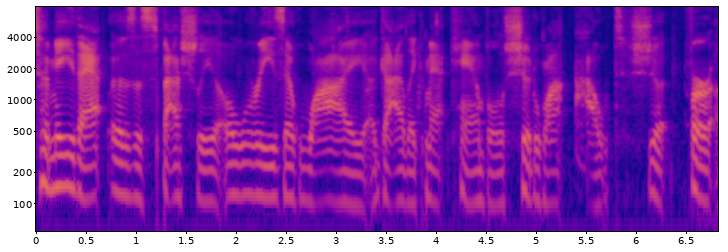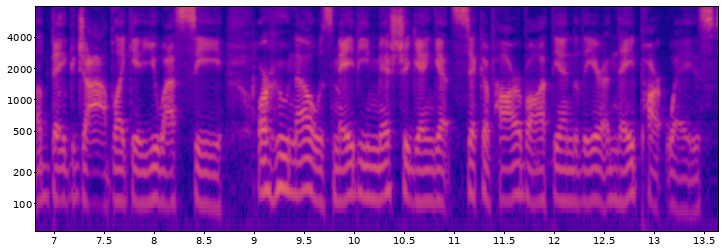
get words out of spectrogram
to me that was especially a reason why a guy like Matt Campbell should want out should, for a big job like a USC or who knows maybe Michigan gets sick of Harbaugh at the end of the year and they part ways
